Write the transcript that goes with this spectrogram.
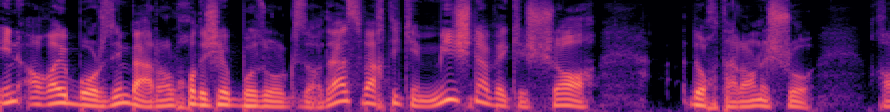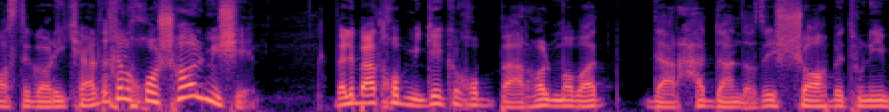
این آقای برزین به حال خودش بزرگزاده است. وقتی که میشنوه که شاه دخترانش رو خواستگاری کرده خیلی خوشحال میشه. ولی بعد خب میگه که خب به حال ما باید در حد و اندازه شاه بتونیم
